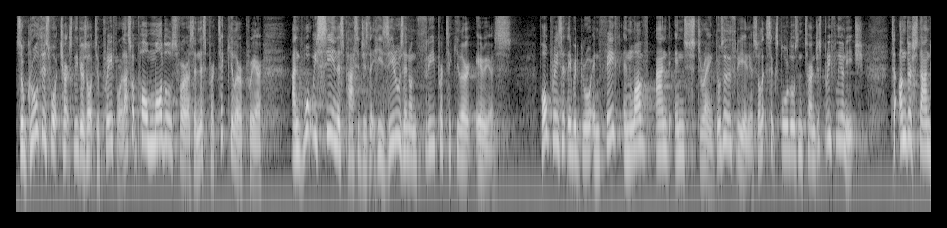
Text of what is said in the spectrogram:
So, growth is what church leaders ought to pray for. That's what Paul models for us in this particular prayer. And what we see in this passage is that he zeroes in on three particular areas. Paul prays that they would grow in faith, in love, and in strength. Those are the three areas. So let's explore those in turn, just briefly on each, to understand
